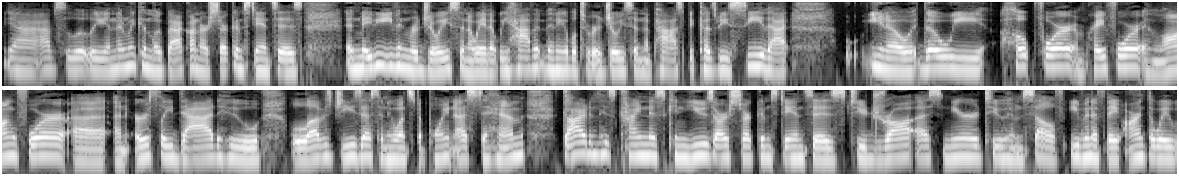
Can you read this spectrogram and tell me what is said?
yeah, absolutely. And then we can look back on our circumstances and maybe even rejoice in a way that we haven't been able to rejoice in the past because we see that you know, though we hope for and pray for and long for uh, an earthly dad who loves Jesus and who wants to point us to him, God in his kindness can use our circumstances to draw us nearer to himself, even if they aren't the way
